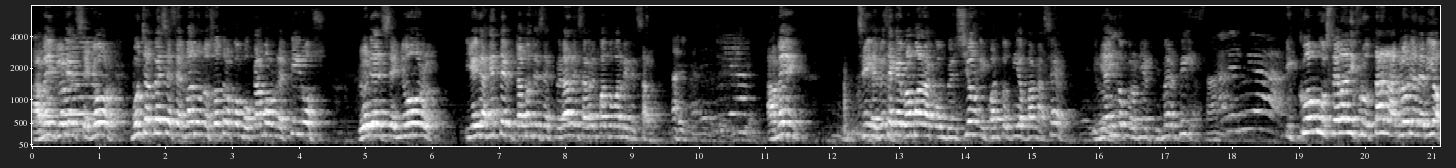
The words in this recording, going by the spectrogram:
Amén, gloria al Señor. Muchas veces, hermanos, nosotros convocamos retiros. Gloria al Señor. Y hay la gente está más desesperada de saber cuándo va a regresar. Amén. Sí, hay veces que vamos a la convención y cuántos días van a ser. Y ni ha ido, pero ni el primer día. Aleluya. ¿Y cómo usted va a disfrutar la gloria de Dios?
